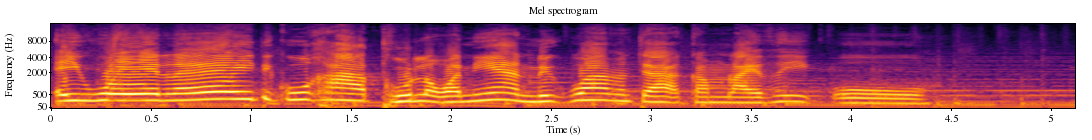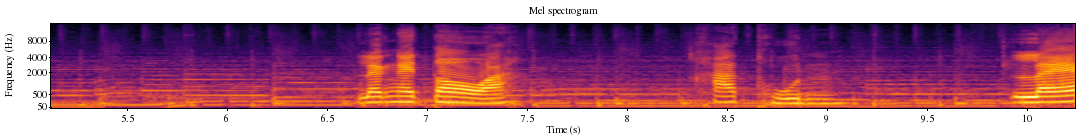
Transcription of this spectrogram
ไอเวเลยที่กูขาดทุนเหรอวะเนี่ยนึกว่ามันจะกำไรซะอีกโอ แล้วไงต่อวะขาทุน และ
